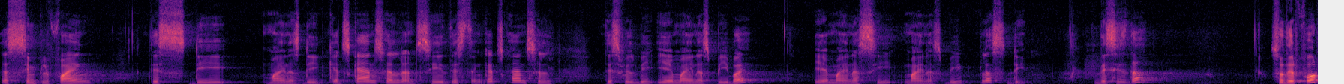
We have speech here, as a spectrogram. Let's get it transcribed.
Just simplifying this d minus d gets cancelled and c this thing gets cancelled. This will be a minus b by a minus c minus b plus d. This is the so therefore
